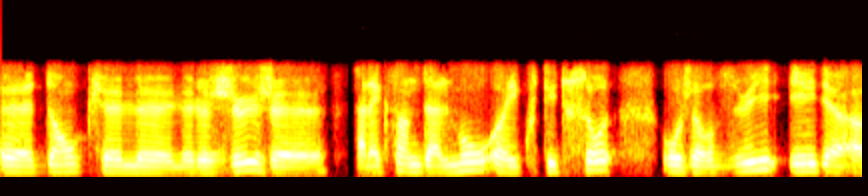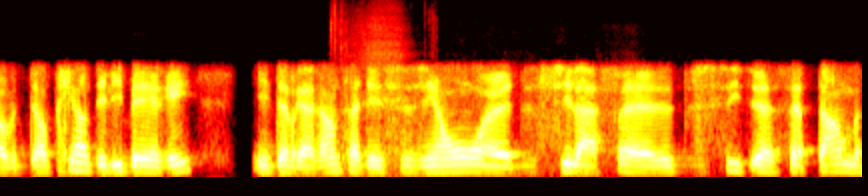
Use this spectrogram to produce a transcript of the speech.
Euh, donc, le, le- le juge euh, Alexandre Dalmo a écouté tout ça aujourd'hui et a pris en délibéré. Il devrait rendre sa décision euh, d'ici la fin- euh, d'ici euh, septembre,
